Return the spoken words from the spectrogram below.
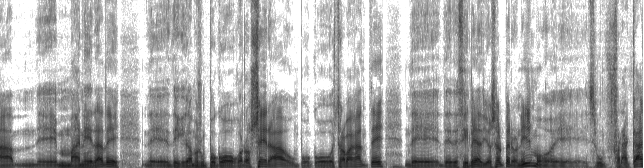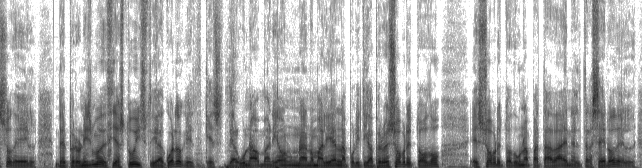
eh, manera de, de- digamos, un poco grosera, un poco extravagante de, de decirle adiós al peronismo. Eh, es un fracaso del, del peronismo, decías tú, y estoy de acuerdo que, que es de alguna manera una anomalía en la política, pero es sobre todo, es sobre todo una patada en el trasero del,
